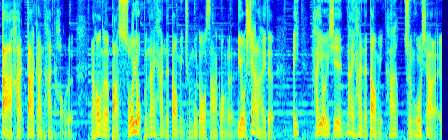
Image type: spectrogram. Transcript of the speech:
大旱、大干旱好了，然后呢，把所有不耐旱的稻米全部都杀光了，留下来的，诶，还有一些耐旱的稻米，它存活下来了，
